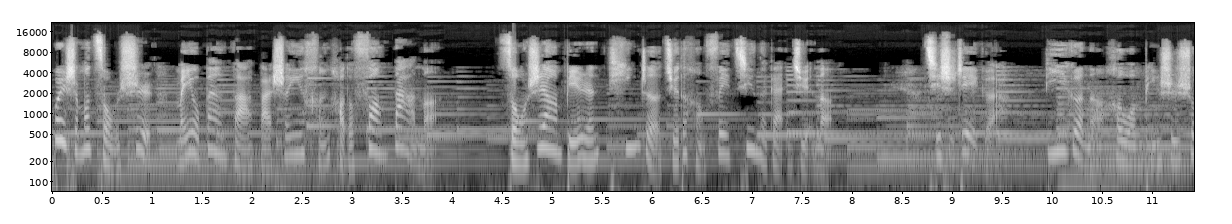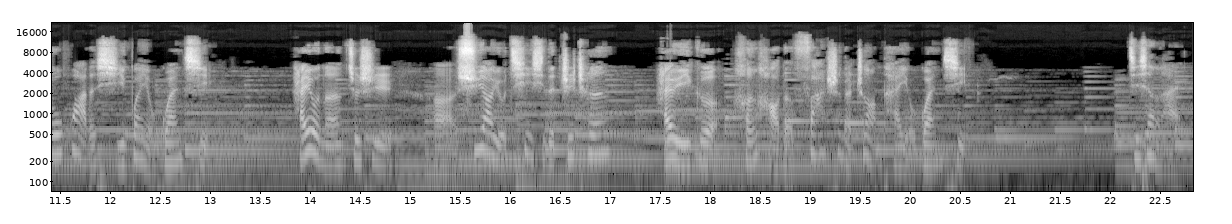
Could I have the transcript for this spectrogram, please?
为什么总是没有办法把声音很好的放大呢？总是让别人听着觉得很费劲的感觉呢？”其实这个啊，第一个呢，和我们平时说话的习惯有关系；还有呢，就是呃，需要有气息的支撑，还有一个很好的发声的状态有关系。接下来。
